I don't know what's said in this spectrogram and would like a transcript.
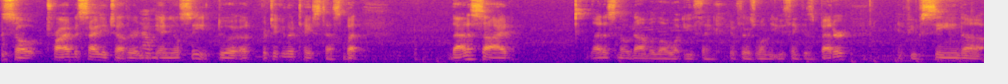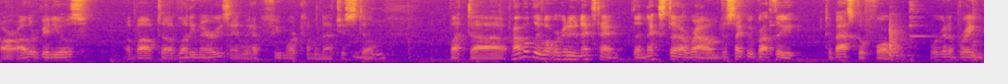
So try beside each other and, No. and you'll see. Do a, a particular taste test. But that aside, let us know down below what you think. If there's one that you think is better. If you've seen uh, our other videos about uh, Bloody Marys, and we have a few more coming at you still. But uh, probably what we're going to do next time, the next uh, round, just like we brought the Tabasco forward, we're going to bring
